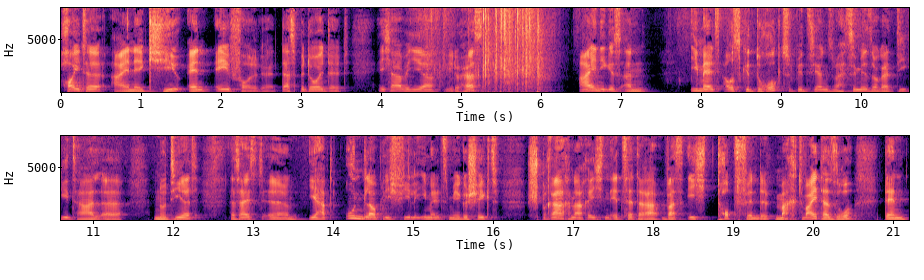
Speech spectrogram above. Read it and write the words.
Heute eine QA-Folge. Das bedeutet, ich habe hier, wie du hörst, einiges an E-Mails ausgedruckt, beziehungsweise mir sogar digital äh, notiert. Das heißt, äh, ihr habt unglaublich viele E-Mails mir geschickt Sprachnachrichten etc., was ich top finde. Macht weiter so, denn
